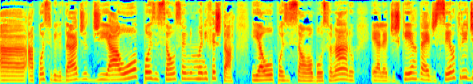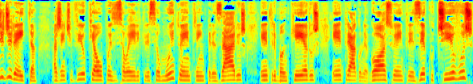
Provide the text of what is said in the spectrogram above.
a, a possibilidade de a oposição se manifestar. E a oposição ao Bolsonaro, ela é de esquerda, é de centro e de direita. A gente viu que a oposição a ele cresceu muito entre empresários, entre banqueiros, entre agronegócio, entre executivos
